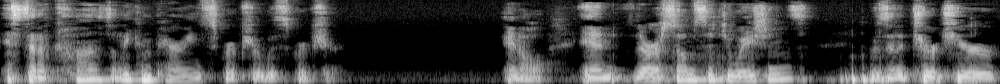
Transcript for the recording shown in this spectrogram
instead of constantly comparing scripture with scripture. And all. And there are some situations, I was in a church here,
